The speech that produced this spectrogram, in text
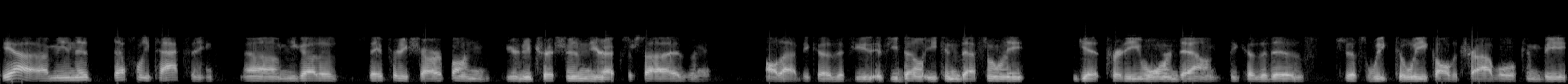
Yeah, I mean it's definitely taxing. Um, you got to stay pretty sharp on your nutrition, your exercise, and all that because if you if you don't, you can definitely get pretty worn down because it is just week to week. All the travel can be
